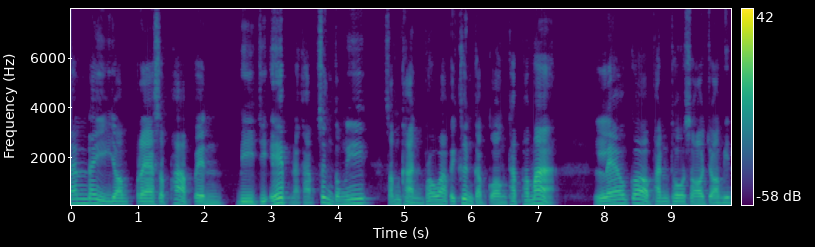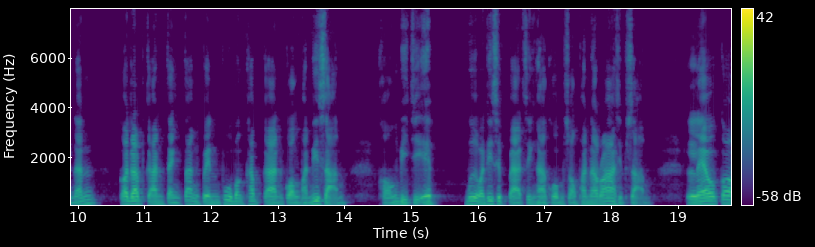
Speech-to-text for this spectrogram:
นั้นได้ยอมแปลสภาพเป็น BGF นะครับ ซึ่งตรงนี้ สำคัญ เพราะว่าไปขึ้นกับกองทัพพม่า แล้วก็พันโทซอจอมินนั้น ก็รับการแต่งตั้งเป็นผู้บังคับการกองพันที่ 3 ของ BGF เมื่อวันที่ 18 สิงหาคม 2553แล้วก็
